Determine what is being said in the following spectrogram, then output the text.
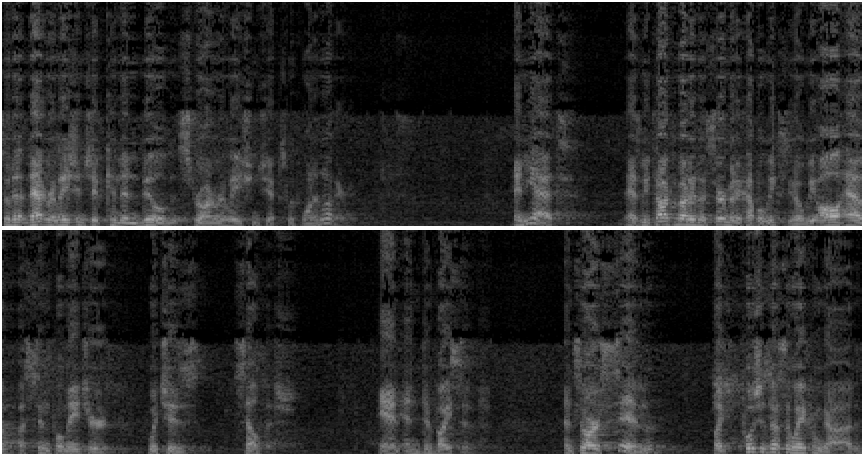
so that that relationship can then build strong relationships with one another. And yet, as we talked about in the sermon a couple weeks ago, we all have a sinful nature which is selfish and, and divisive. And so our sin, like, pushes us away from God,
